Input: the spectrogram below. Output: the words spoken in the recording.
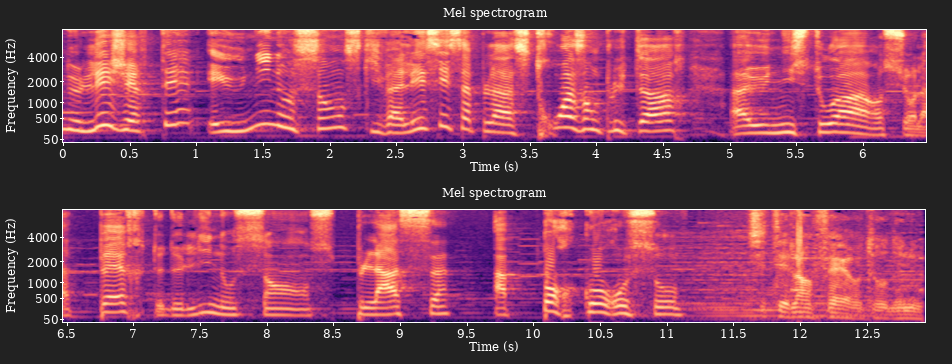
Une légèreté et une innocence qui va laisser sa place trois ans plus tard à une histoire sur la perte de l'innocence. Place à Porco Rosso. C'était l'enfer autour de nous.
